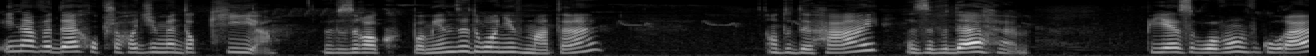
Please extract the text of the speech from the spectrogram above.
i na wydechu przechodzimy do kija. Wzrok pomiędzy dłonie w matę. Oddychaj z wdechem. Pies głową w górę.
